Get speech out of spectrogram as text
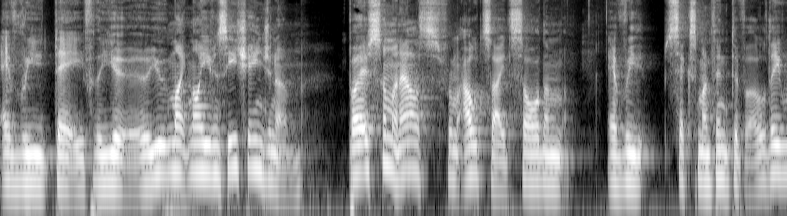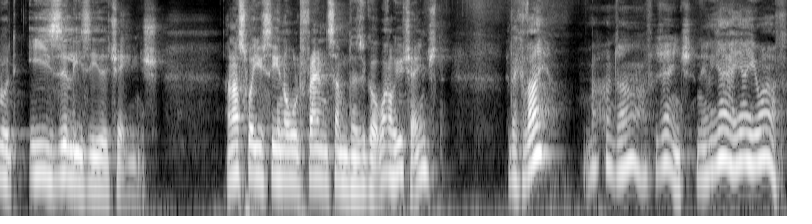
every day for the year, you might not even see change in them. But if someone else from outside saw them every six month interval, they would easily see the change. And that's why you see an old friend sometimes go, wow, you changed. You're like, have I? I don't know, have I changed? And like, yeah, yeah, you have.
